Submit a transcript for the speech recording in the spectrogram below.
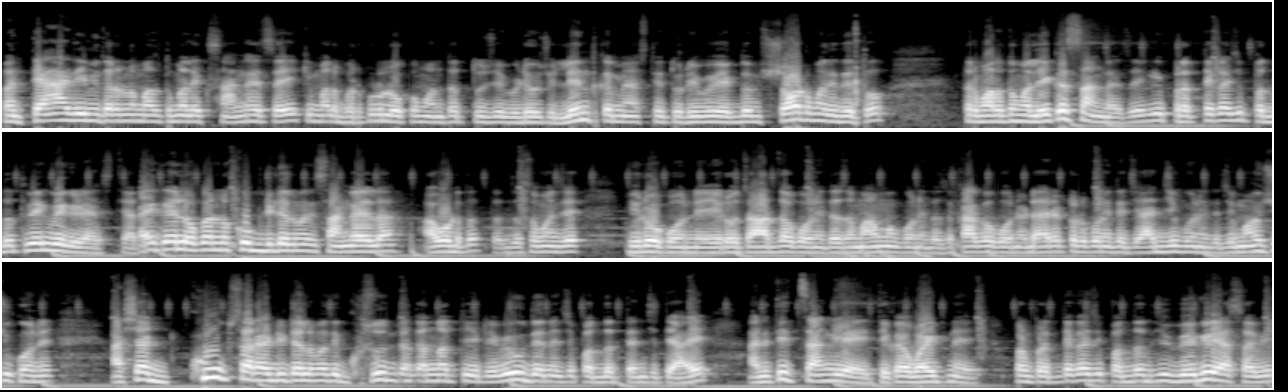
पण त्याआधी मित्रांनो मला तुम्हाला एक सांगायचं आहे की मला भरपूर लोक म्हणतात तुझे व्हिडिओची लेंथ कमी असते तो रिव्ह्यू एकदम शॉर्टमध्ये देतो. तर मला तुम्हाला एकच सांगायचं आहे की प्रत्येकाची पद्धत वेगवेगळी असते. काही काही लोकांना खूप डिटेलमध्ये सांगायला आवडतं. जसं म्हणजे हिरो कोण आहे हिरोचा आजा कोण आहे त्याचा मामा कोण आहे त्याचा काका कोण आहे डायरेक्टर कोण आहे त्याची आजी कोण आहे त्याची मावशी कोण आहे अशा खूप साऱ्या डिटेलमध्ये घुसून त्यांना ती रिव्ह्यू देण्याची पद्धत त्यांची ती आहे. आणि ती चांगली आहे ती काही वाईट नाही. पण प्रत्येकाची पद्धत ही वेगळी असावी.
